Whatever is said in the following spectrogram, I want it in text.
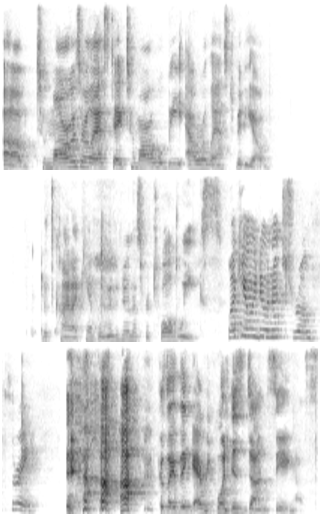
Um, tomorrow is our last day. Tomorrow will be our last video. That's kind of, I can't believe we've been doing this for 12 weeks. Why can't we do an extra three? Because I think everyone is done seeing us.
